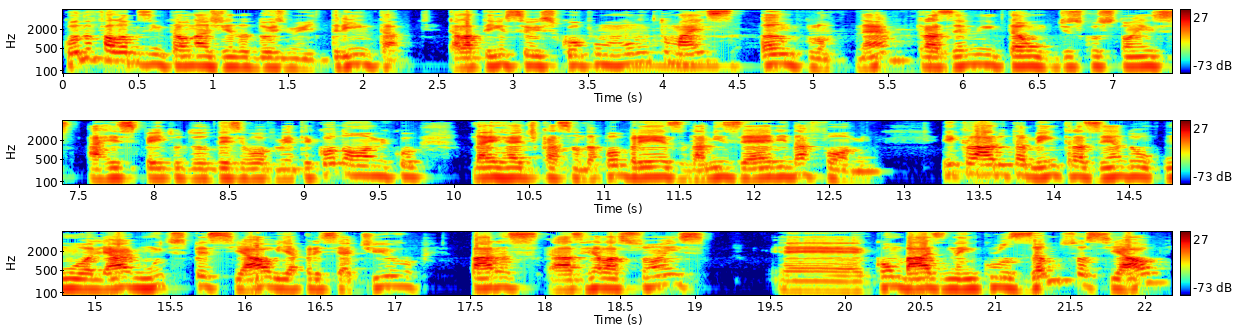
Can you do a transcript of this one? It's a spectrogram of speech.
Quando falamos, então, na Agenda 2030, ela tem o seu escopo muito mais amplo, né? trazendo, então, discussões a respeito do desenvolvimento econômico, da erradicação da pobreza, da miséria e da fome e, claro, também trazendo um olhar muito especial e apreciativo para as, as relações é, com base na inclusão social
